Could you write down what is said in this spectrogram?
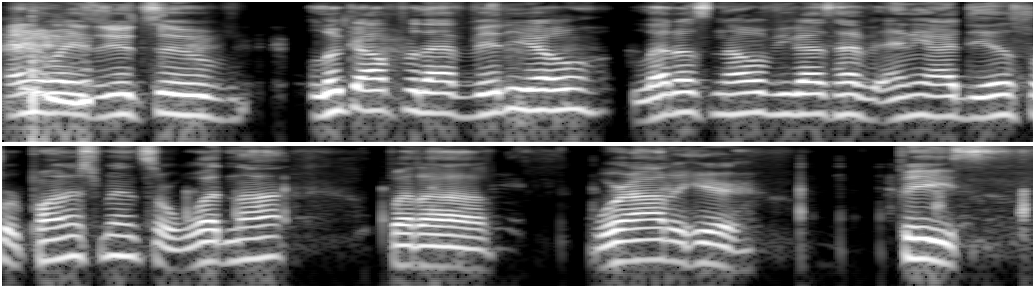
anyways, YouTube, look out for that video. Let us know if you guys have any ideas for punishments or whatnot. But uh we're out of here. Peace.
